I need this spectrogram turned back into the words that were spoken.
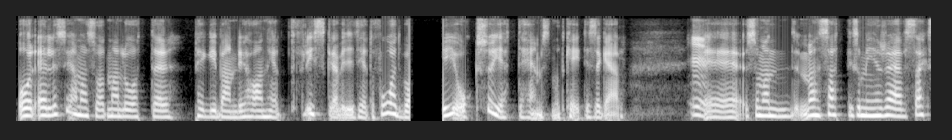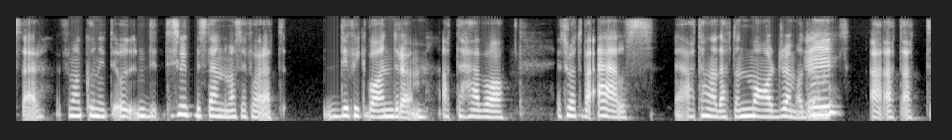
och, eller så gör man så att man låter Peggy Bundy ha en helt frisk graviditet och få ett barn. Det är ju också jättehemskt mot Katie Sagal. Mm. Eh, så man, man satt liksom i en rävsax där. För man kunde inte, och till slut bestämde man sig för att det fick vara en dröm. Att det här var, jag tror att det var Als, att han hade haft en mardröm och drömt Mm. att, att,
